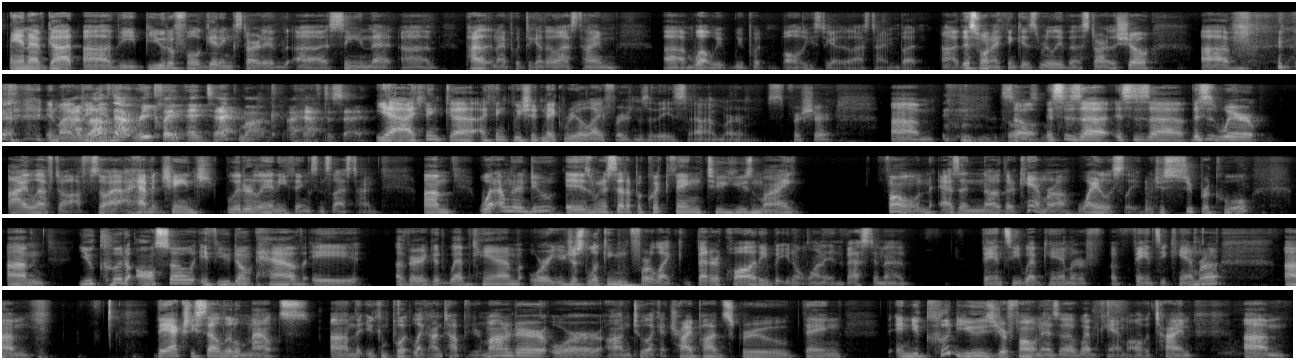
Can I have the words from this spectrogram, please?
and I've got uh, the beautiful getting started uh, scene that uh, Pilot and I put together last time. Um, well, we, we put all these together last time, but uh, this one I think is really the star of the show. Um, in my I opinion. love that Reclaim EdTech mug. I have to say. Yeah, I think uh, I think we should make real life versions of these, um, or for sure. Um, so awesome. this is uh this is uh this is where I left off. So I, I haven't changed literally anything since last time. Um, what I'm going to do is we're going to set up a quick thing to use my phone as another camera wirelessly, which is super cool. Um, you could also, if you don't have a a very good webcam or you're just looking for like better quality but you don't want to invest in a fancy webcam or a fancy camera um, they actually sell little mounts um, that you can put like on top of your monitor or onto like a tripod screw thing. And you could use your phone as a webcam all the time. Um,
